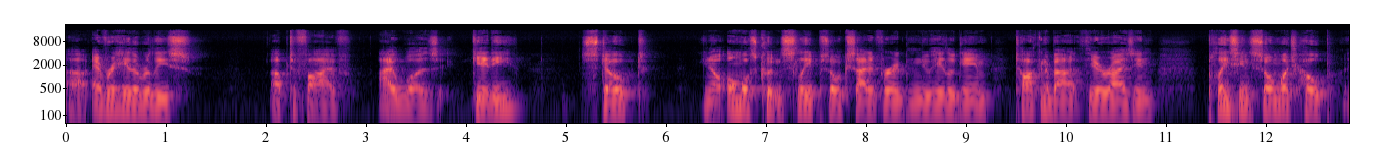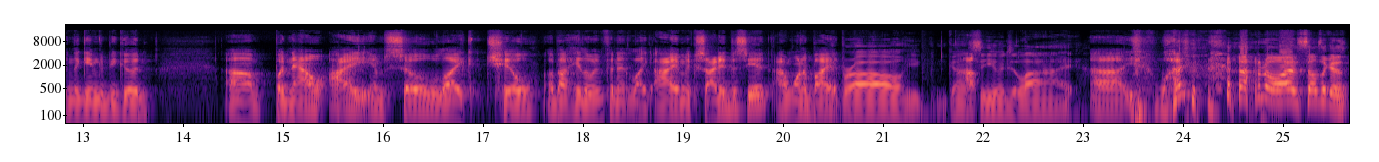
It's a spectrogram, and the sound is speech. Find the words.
Uh, every Halo release up to five, I was giddy, stoked, you know, almost couldn't sleep, so excited for a new Halo game, talking about it, theorizing, placing so much hope in the game to be good. Um, but now I am so like chill about Halo Infinite. Like I am excited to see it. I want to buy it. Bro, you gonna see you in July. Uh, what? I don't know why it sounds like a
